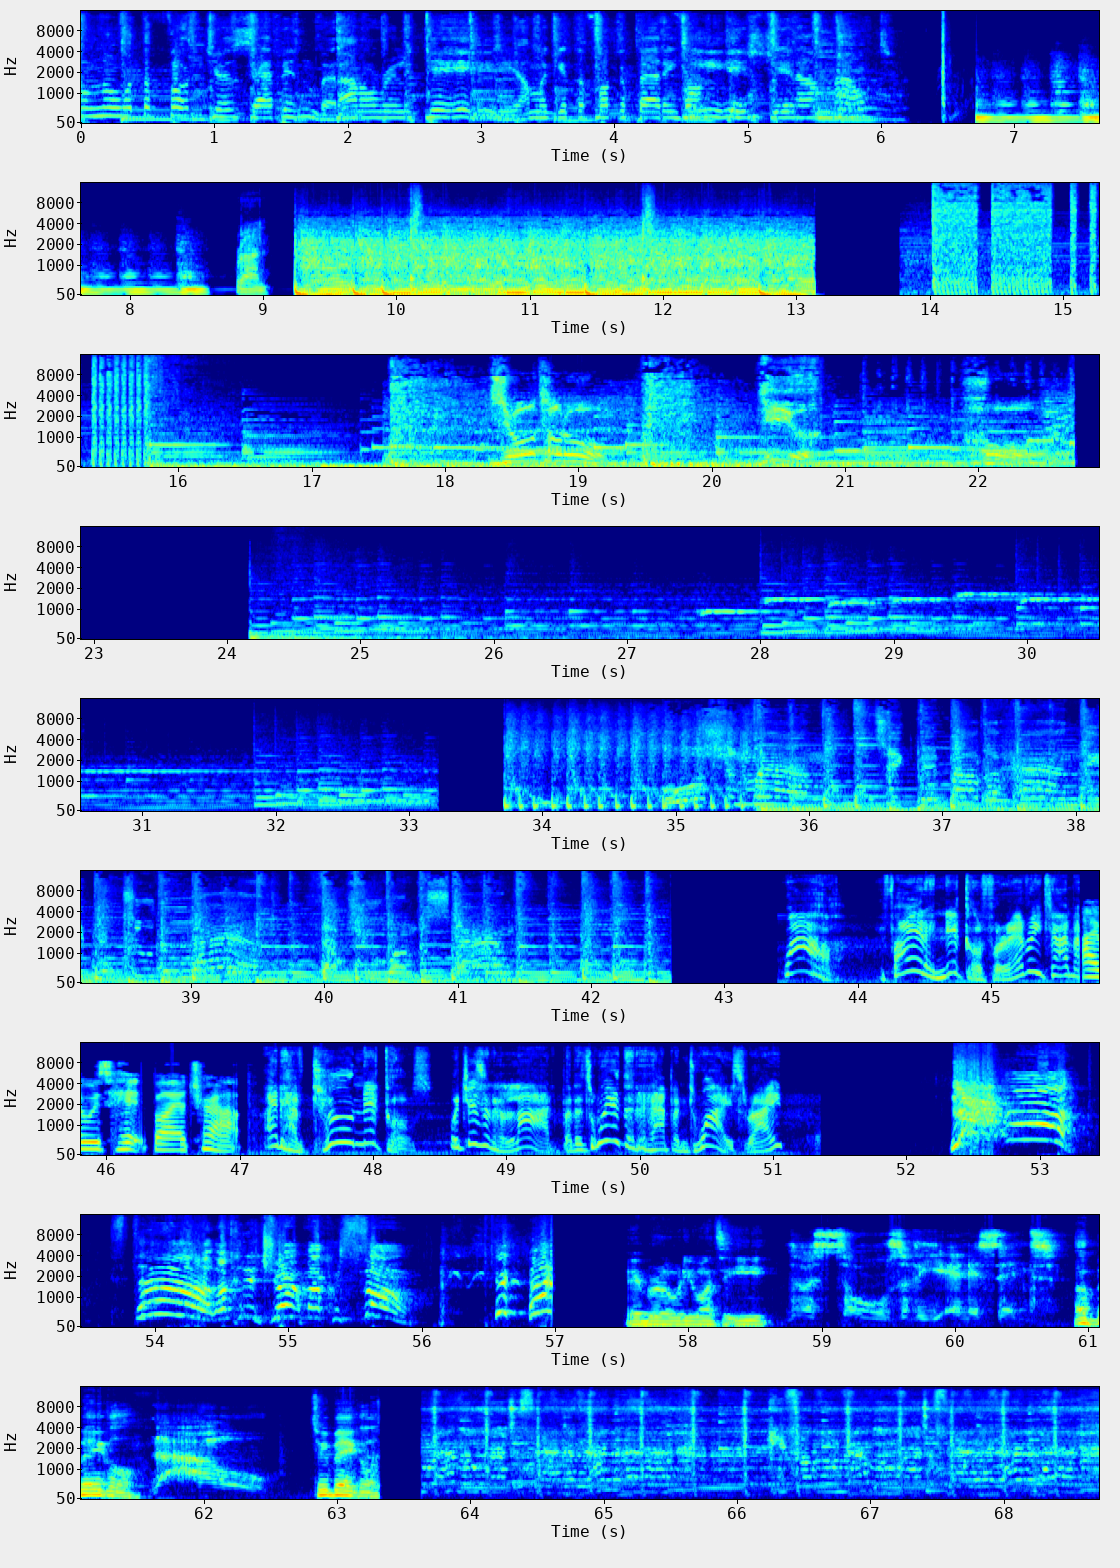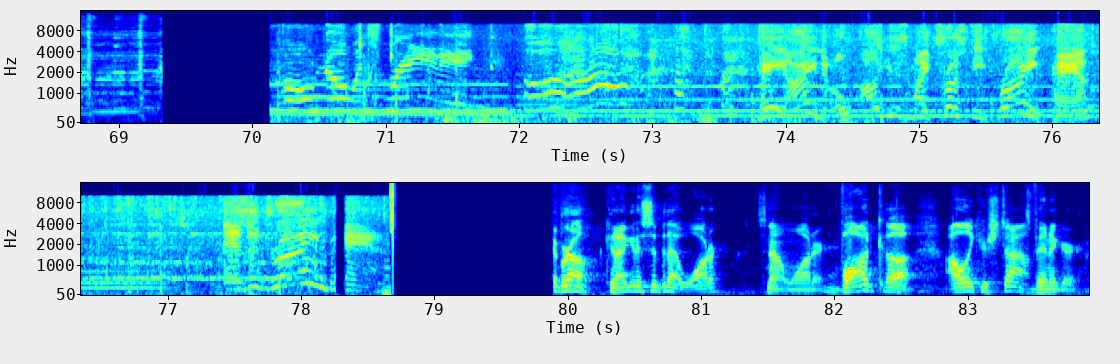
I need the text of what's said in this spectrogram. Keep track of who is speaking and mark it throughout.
Speaker 1: don't know what the fuck just happened, but I don't really care. I'ma get the fuck up out of here. This shit, I'm out.
Speaker 2: Run. Jotaro! Here! Ho!
Speaker 3: If I had a nickel for every time
Speaker 4: I was hit by a trap.
Speaker 3: I'd have two nickels, which isn't a lot, but it's weird that it happened twice, right?
Speaker 5: Ah! Stop! I could have dropped my croissant.
Speaker 6: Hey, bro, what do you want to eat?
Speaker 7: The souls of the innocent.
Speaker 6: A bagel.
Speaker 7: No!
Speaker 6: Two bagels.
Speaker 8: Oh no, it's raining.
Speaker 9: Hey, I know. I'll use my trusty frying pan as a drying pan.
Speaker 10: Hey, bro, can I get a sip of that water? It's not water. Vodka. I like your style. It's vinegar.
